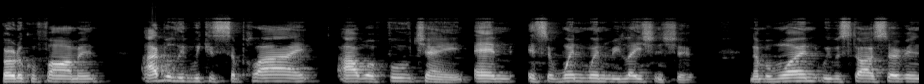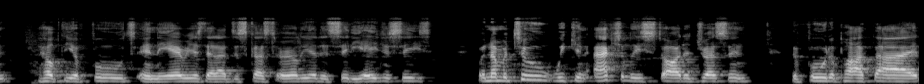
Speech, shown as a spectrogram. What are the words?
vertical farming, I believe we can supply our food chain and it's a win win relationship. Number one, we would start serving healthier foods in the areas that I discussed earlier, the city agencies. But number two, we can actually start addressing the food apartheid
